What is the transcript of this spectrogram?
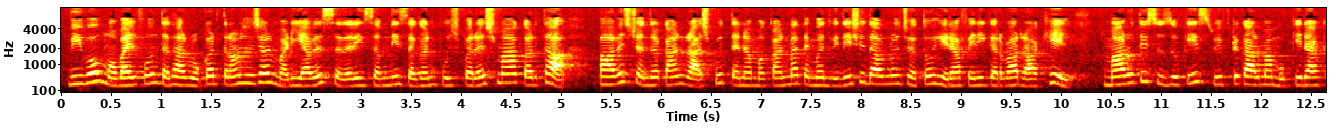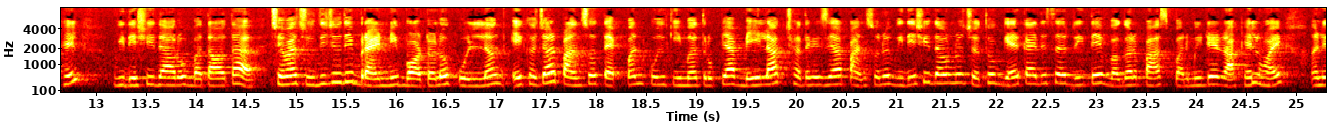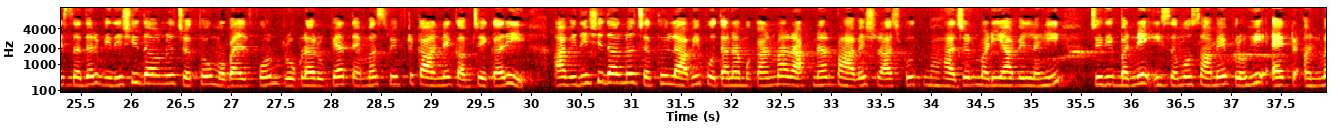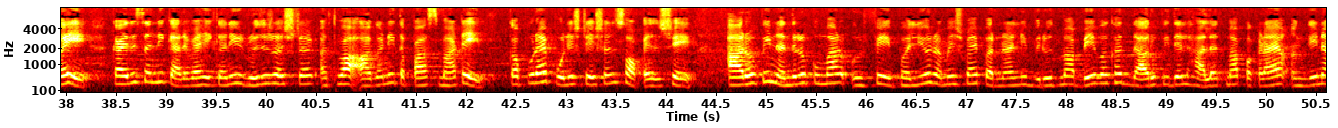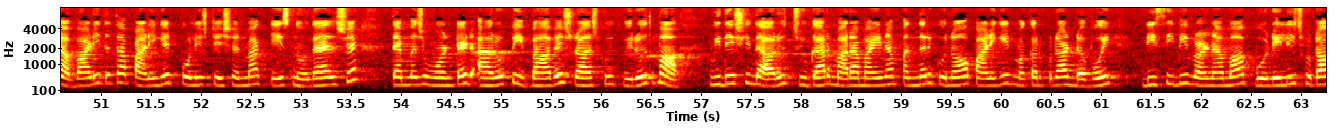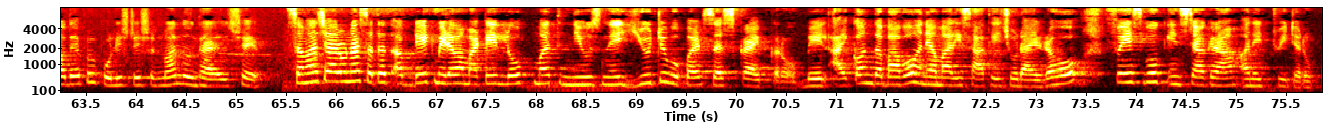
વિવો મોબાઈલ ફોન તથા રોકડ ત્રણ હજાર મળી આવેલ સદર ઈસમની સઘન પૂછપરછમાં કરતા ભાવેશ ચંદ્રકાંત રાજપૂત તેના મકાનમાં તેમજ વિદેશી દારૂનો જથ્થો હેરાફેરી કરવા રાખેલ. મારુતિ સુઝુકી સ્વિફ્ટ કારમાં મૂકી રાખેલ. વિદેશી દારૂ બતાવતા જેમાં જુદી જુદી બ્રાન્ડની બોટલો કુલ નંગ એક હજાર પાંચસો ત્રેપન, કુલ કિંમત રૂપિયા બે લાખ છત્રીસ હજાર પાંચસોનો વિદેશી દારૂનો જથ્થો ગેરકાયદેસર રીતે વગર પાસ પરમિટેડ રાખેલ હોય અને સદર વિદેશી દારૂનો જથ્થો મોબાઈલ ફોન, રોકડા રૂપિયા તેમજ સ્વિફ્ટ કારને કબજે કરી આ વિદેશી દારૂનો જથ્થો લાવી પોતાના મકાનમાં રાખનાર ભાવેશ રાજપૂત હાજર મળી આવેલ નહીં, જેથી બંને ઈસમો સામે પ્રોહી એક્ટ અન્વયે કાયદેસરની કાર્યવાહી કરી રુજ રજિસ્ટર અથવા આગળની તપાસ માટે કપુરાય પોલીસ સ્ટેશન સોંપેલ છે. આરોપી નરેન્દ્રકુમાર ઉર્ફે ભલિયો રમેશભાઈ પરનાલની વિરુદ્ધમાં બે વખત દારૂ પીધેલ હાલતમાં પકડાયા અંગેના વાડી તથા પાણીગેટ પોલીસ સ્ટેશનમાં કેસ નોંધાયેલ છે. તેમજ વોન્ટેડ આરોપી ભાવેશ રાજપૂત વિરુદ્ધમાં વિદેશી દારૂ, જુગાર, મારામારીના પંદર ગુનાઓ, પાણીગેટ, મકરપુરા, ડભોઈ, ડીસીબી વર્ણામાં બોડેલી, છોટાઉદેપુર પોલીસ સ્ટેશનમાં નોંધાયેલ છે. સમાચારોના સતત અપડેટ મેળવવા માટે લોકમત ન્યૂઝને યુટ્યુબ ઉપર સબસ્ક્રાઇબ કરો. બેલ આઇકોન દબાવો અને અમારી સાથે જોડાયેલ રહો. ફેસબુક ઇન્સ્ટાગ્રામ અને ટ્વિટર ઉપર.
